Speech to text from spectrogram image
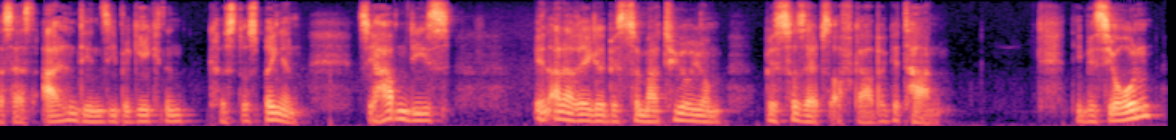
Das heißt, allen, denen sie begegnen, Christus bringen. Sie haben dies in aller Regel bis zum Martyrium, bis zur Selbstaufgabe getan. Die Mission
